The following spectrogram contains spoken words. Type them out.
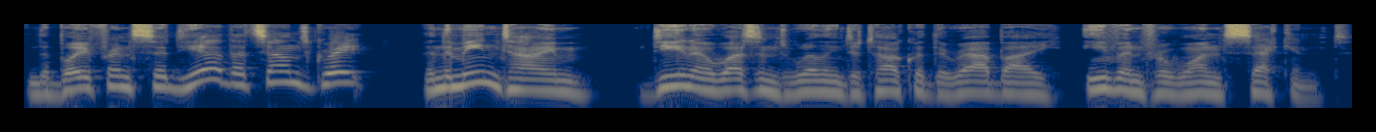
And the boyfriend said, Yeah, that sounds great. In the meantime, Dina wasn't willing to talk with the rabbi even for one second.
